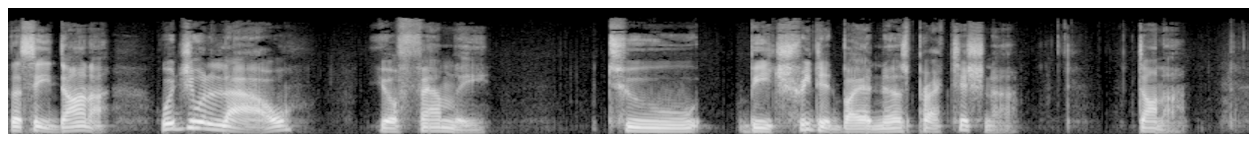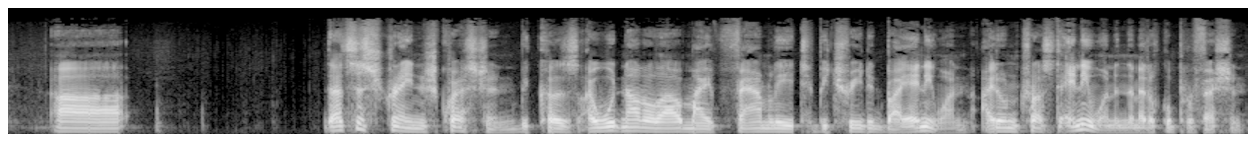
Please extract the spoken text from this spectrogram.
Let's see, Donna, would you allow your family to be treated by a nurse practitioner? Donna, uh, that's a strange question because I would not allow my family to be treated by anyone. I don't trust anyone in the medical profession.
